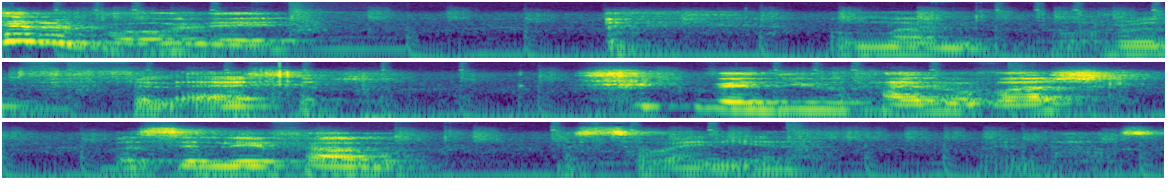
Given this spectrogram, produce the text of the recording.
عارف أقول إيه؟ المهم المفروض في الآخر فيديو حلو فشخ بس اللي يفهمه. بس ثواني إيه ده إيه اللي حصل؟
